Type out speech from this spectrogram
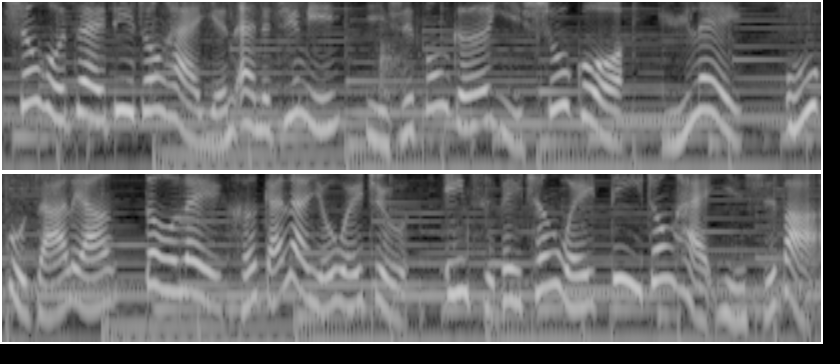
生活在地中海沿岸的居民，饮食风格以蔬果、鱼类、五谷杂粮、豆类和橄榄油为主，因此被称为地中海饮食法。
